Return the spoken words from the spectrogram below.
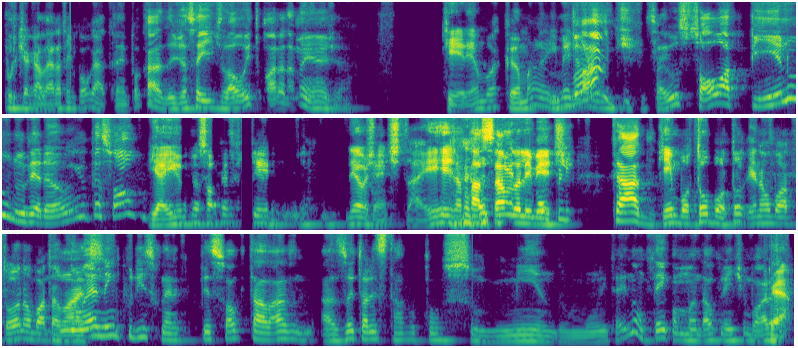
Porque a galera tá empolgada. Tá empolgado. Eu já saí de lá 8 horas da manhã já. Querendo a cama imediatamente. Bah, Saiu o sol a pino no verão e o pessoal. E aí o pessoal pensa que. Deu, gente. Tá aí, já passamos do limite. Complicado. Quem botou, botou. Quem não botou, não bota mais. Não é nem por isso, né? O pessoal que tá lá, às 8 horas estavam consumindo muito. Aí não tem como mandar o cliente embora.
